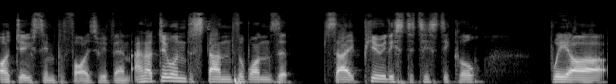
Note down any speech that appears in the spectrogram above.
I do sympathise with them, and I do understand the ones that say purely statistical. We are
